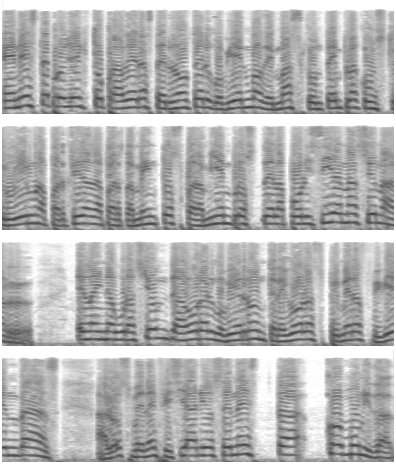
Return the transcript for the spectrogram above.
En este proyecto Praderas del Norte, el gobierno además contempla construir una partida de apartamentos para miembros de la Policía Nacional. En la inauguración de ahora el gobierno entregó las primeras viviendas a los beneficiarios en esta comunidad.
